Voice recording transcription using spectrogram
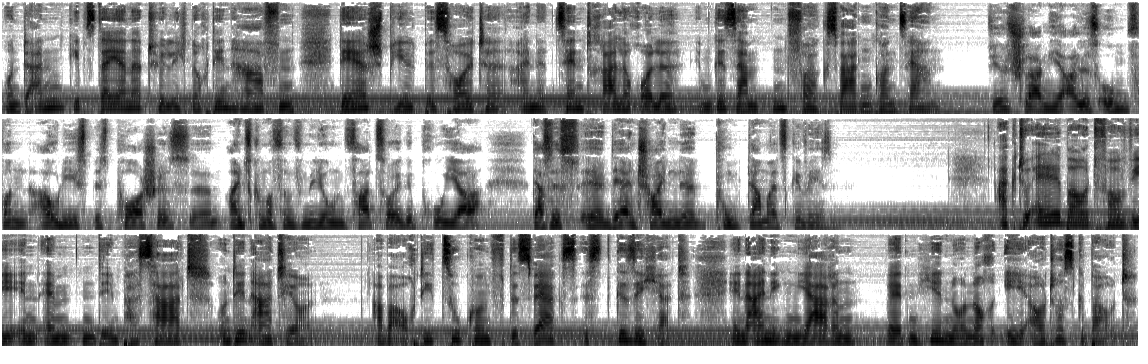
Und dann gibt's da ja natürlich noch den Hafen. Der spielt bis heute eine zentrale Rolle im gesamten Volkswagen-Konzern. Wir schlagen hier alles um, von Audis bis Porsches, 1,5 äh, Millionen Fahrzeuge pro Jahr. Das ist äh, der entscheidende Punkt damals gewesen. Aktuell baut VW in Emden den Passat und den Atheon. Aber auch die Zukunft des Werks ist gesichert. In einigen Jahren werden hier nur noch E-Autos gebaut.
